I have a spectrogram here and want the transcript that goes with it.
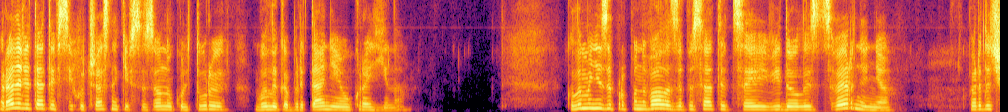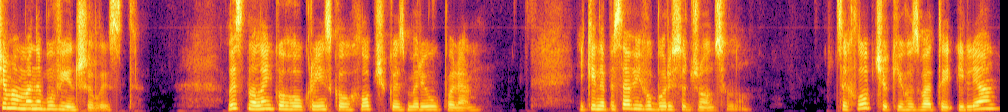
Рада вітати всіх учасників сезону культури Велика Британія Україна. Коли мені запропонували записати цей відеолист звернення, перед очима в мене був інший лист лист маленького українського хлопчика з Маріуполя, який написав його Борису Джонсону. Цей хлопчик, його звати Ілля,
